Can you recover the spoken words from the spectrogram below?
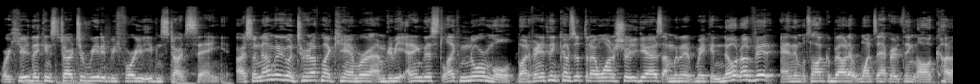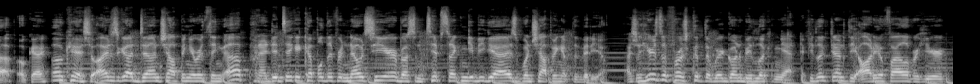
where here they can start to read it before you even start saying it. All right, so now I'm gonna go and turn off my camera. I'm gonna be editing this like normal, but if anything comes up that I wanna show you guys, I'm gonna make a note of it, and then we'll talk about it once I have everything all cut up, okay? Okay, so I just got done chopping everything up, and I did take a couple different notes here about some tips I can give you guys when chopping up the video. All right, so here's the first clip that we're going to be looking at. If you look down at the audio file over here,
